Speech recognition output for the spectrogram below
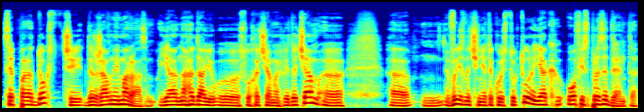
Це парадокс чи державний маразм. Я нагадаю е, слухачам і глядачам е, визначення такої структури, як Офіс президента.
